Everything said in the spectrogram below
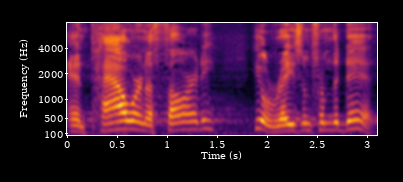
and power and authority, He'll raise them from the dead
